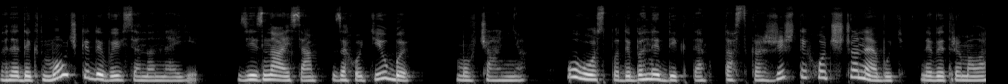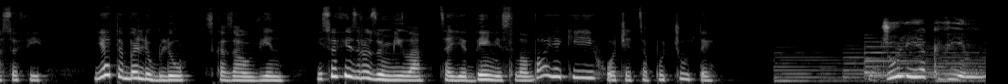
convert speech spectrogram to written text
Бенедикт мовчки дивився на неї. Зізнайся, захотів би мовчання. О, господи, Бенедикте, та скажи ж ти хоч щонебудь, не витримала Софі. Я тебе люблю, сказав він, і Софі зрозуміла це єдині слова, які їй хочеться почути. Джулія Квін,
